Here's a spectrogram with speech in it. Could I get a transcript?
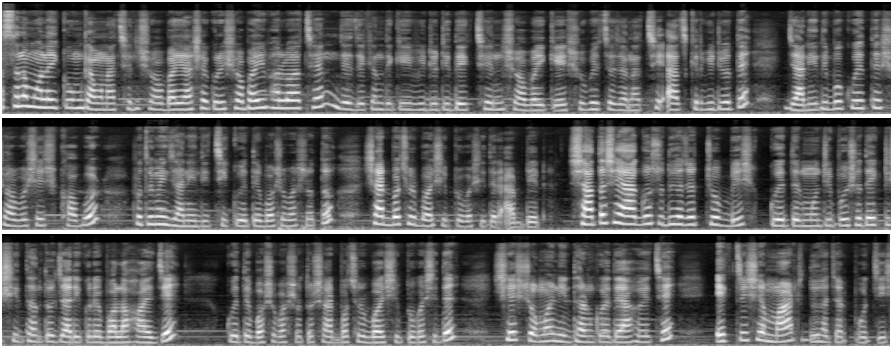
আসসালামু আলাইকুম, কেমন আছেন সবাই? আশা করি সবাই ভালো আছেন। যে যেখান থেকে এই ভিডিওটি দেখছেন, সবাইকে শুভেচ্ছা জানাচ্ছি। আজকের ভিডিওতে জানিয়ে দিব কুয়েতের সর্বশেষ খবর। প্রথমেই জানিয়ে দিচ্ছি, কুয়েতে বসবাসরত ষাট বছর বয়সী প্রবাসীদের আপডেট। সাতাশে আগস্ট দুই হাজার চব্বিশ কুয়েতের মন্ত্রিপরিষদে একটি সিদ্ধান্ত জারি করে বলা হয় যে, কুয়েতে বসবাসরত ষাট বছর বয়সী প্রবাসীদের শেষ সময় নির্ধারণ করে দেওয়া হয়েছে একত্রিশে মার্চ দুই হাজার পঁচিশ।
